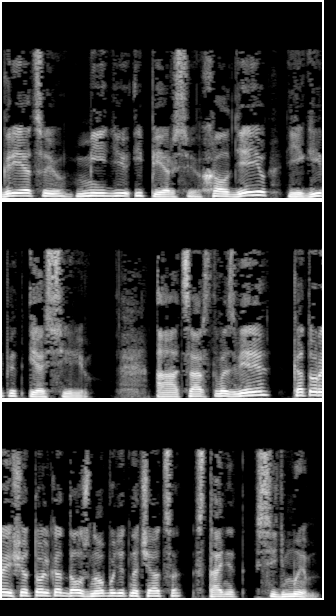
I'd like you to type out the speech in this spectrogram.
Грецию, Мидию и Персию, Халдею, Египет и Ассирию. А царство зверя, которое еще только должно будет начаться, станет седьмым.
